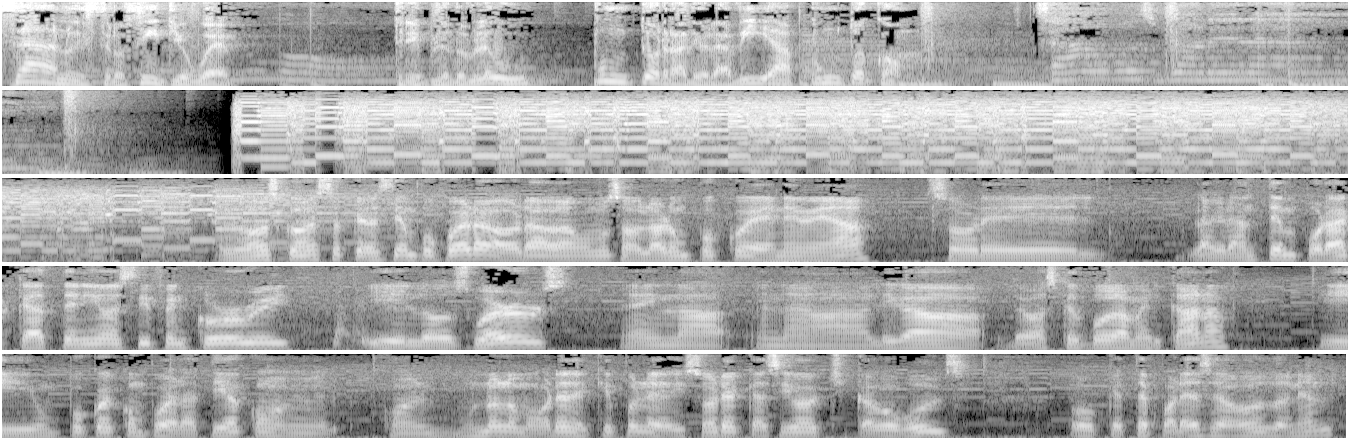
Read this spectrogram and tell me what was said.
Ingresa a nuestro sitio web www.radiolavia.com. Pues vamos con esto que es tiempo fuera. Ahora vamos a hablar un poco de NBA sobre la gran temporada que ha tenido Stephen Curry y los Warriors en la, en la liga de básquetbol americana y un poco de comparativa con, el- con uno de los mejores equipos de la historia que ha sido Chicago Bulls. ¿O qué te parece a vos, Daniel?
